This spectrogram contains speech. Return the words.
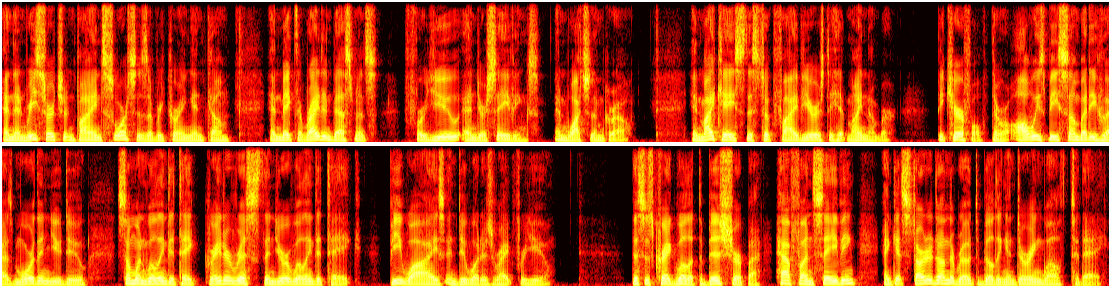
and then research and find sources of recurring income and make the right investments for you and your savings and watch them grow. In my case, this took five years to hit my number. Be careful. There will always be somebody who has more than you do someone willing to take greater risks than you're willing to take. Be wise and do what is right for you. This is Craig Willett, the Biz Sherpa. Have fun saving and get started on the road to building enduring wealth today.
